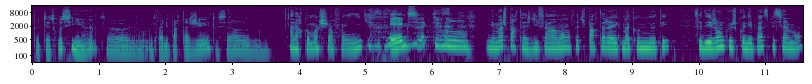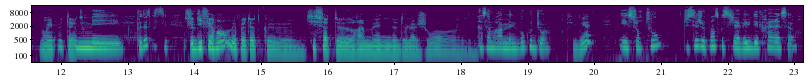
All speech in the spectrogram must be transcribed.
Peut-être aussi, hein. Ça, euh, il fallait partager tout ça. Alors que moi, je suis enfant unique. Exactement. Mais moi, je partage différemment. En fait, je partage avec ma communauté. C'est des gens que je connais pas spécialement. Oui, peut-être. Mais peut-être que c'est. C'est différent, mais peut-être que si ça te ramène de la joie, euh, Ah, ça me ramène beaucoup de joie. c'est bien. Et surtout, tu sais, je pense que si j'avais eu des frères et sœurs,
